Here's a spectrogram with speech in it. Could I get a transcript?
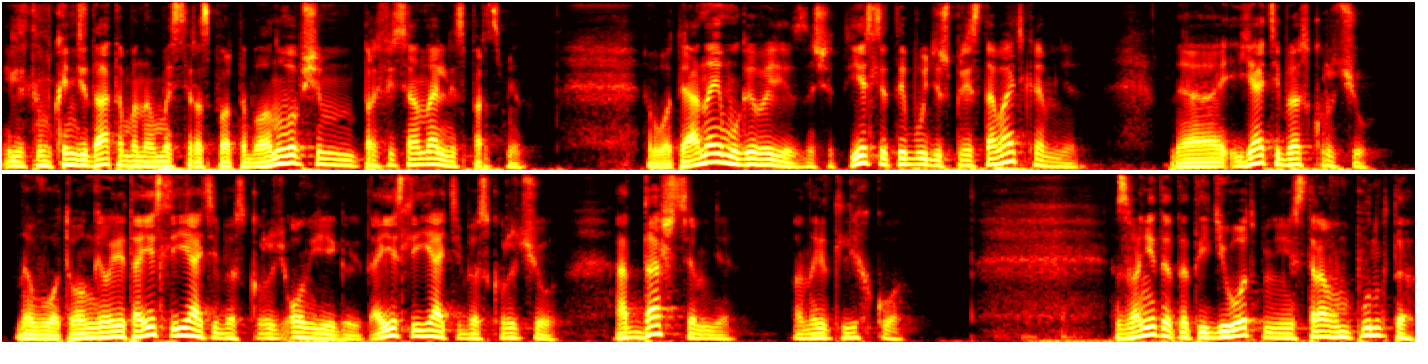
Или там кандидатом она в мастера спорта была. Ну, в общем, профессиональный спортсмен. Вот. И она ему говорит, значит, если ты будешь приставать ко мне, э, я тебя скручу. Вот. Он говорит, а если я тебя скручу? Он ей говорит, а если я тебя скручу, отдашься мне? Она говорит, легко. Звонит этот идиот мне из травмпункта.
